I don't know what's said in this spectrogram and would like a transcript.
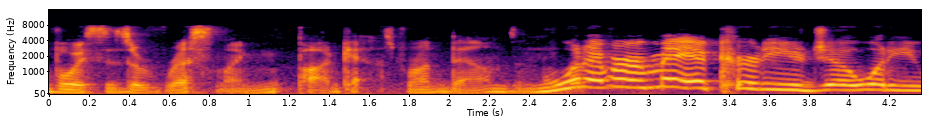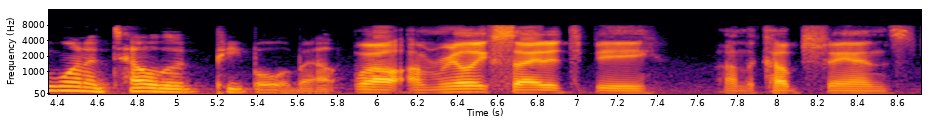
voices of wrestling podcast rundowns and whatever may occur to you, Joe. What do you want to tell the people about? Well, I'm really excited to be on the Cubs fans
